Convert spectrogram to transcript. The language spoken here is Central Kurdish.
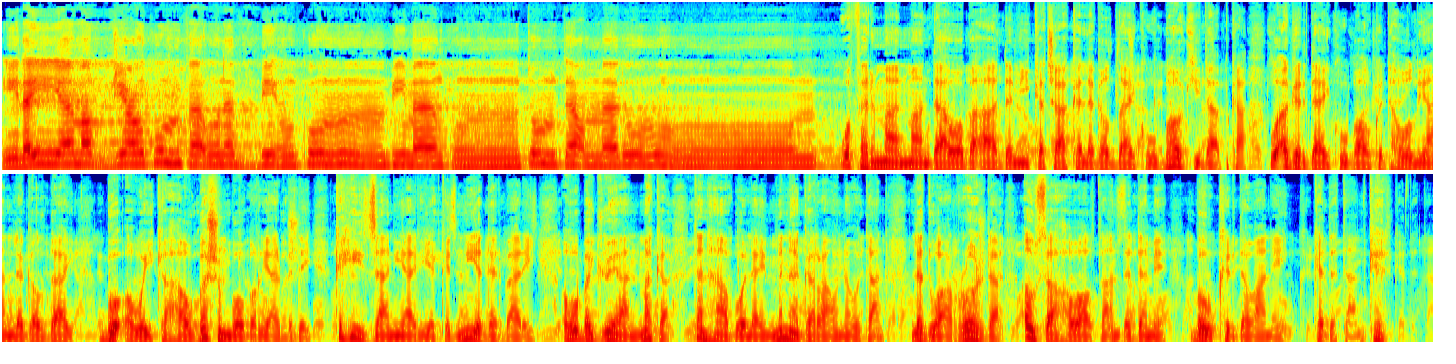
الیە مرجعکم فانبیکم بما کنتم تعملون وە فەرمانمان داوە بە ئادەمی کە چاکە لەگەڵ دایک و باوکیدا بکە وە ئەگەر دایک و باوکت هەوڵیان لەگەڵ دای بۆ ئەوەی کە هاوبەشم بۆ بڕیار بدەی کە هیچ زانیاریەکت نیە دەربارەی ئەوە بە گوێیان مەکە تەنها بۆ لای منە گەڕاونەوەتان لە دوا ڕۆژدا ئەوسا هەواڵتان دەدەمێ بەو کردەوانەی کە دەتان کرد.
